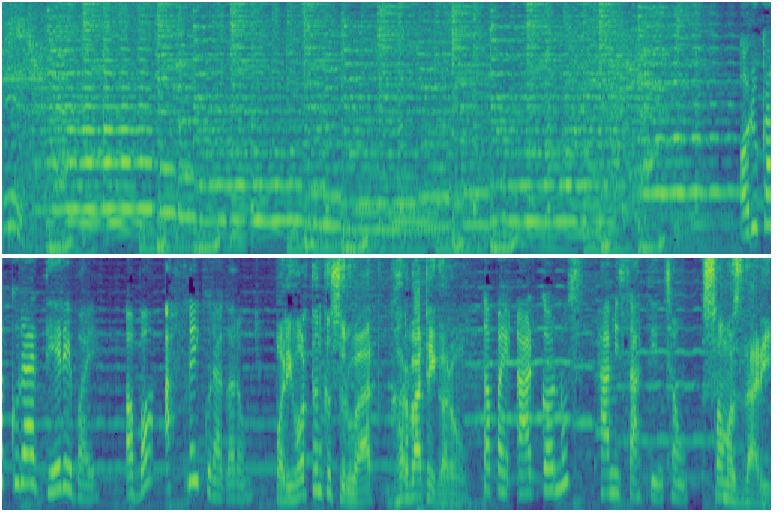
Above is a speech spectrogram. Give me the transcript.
नि। अरूका कुरा धेरै भए अब आफ्नै कुरा गरौँ। परिवर्तनको सुरुवात घरबाटै गरौँ। तपाईँ आँट गर्नुहोस् हामी साथ दिन्छौँ। समझदारी।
